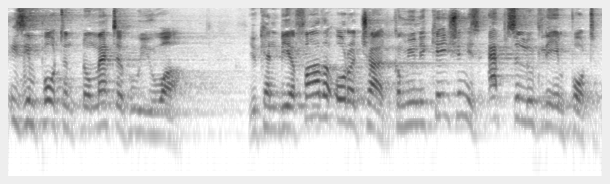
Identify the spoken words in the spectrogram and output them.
is important no matter who you are. You can be a father or a child. Communication is absolutely important.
